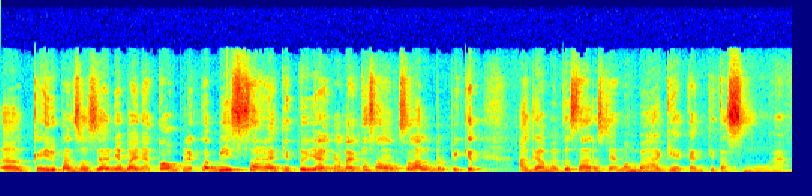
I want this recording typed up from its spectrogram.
uh, kehidupan sosialnya banyak konflik. Kok bisa gitu ya? Hmm. Karena itu saya selalu berpikir agama itu seharusnya membahagiakan kita semua.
